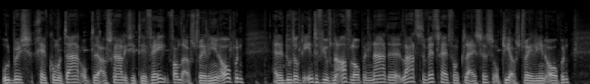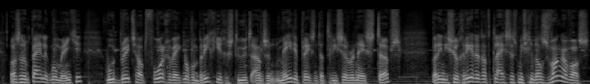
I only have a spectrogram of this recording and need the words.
Woodbridge geeft commentaar op de Australische tv van de Australian Open. En hij doet ook de interviews na afloop. En na de laatste wedstrijd van Kleisters op die Australian Open... was er een pijnlijk momentje. Woodbridge had vorige week nog een berichtje gestuurd... aan zijn mede-presentatrice Renee Stubbs... waarin hij suggereerde dat Kleisters misschien wel zwanger was.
